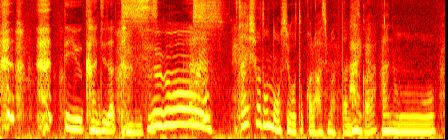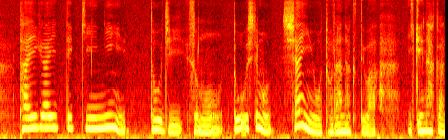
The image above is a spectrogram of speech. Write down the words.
ていう感じだったんです。すごい。最初はどんなお仕事から始まったんですか、はい、あの対外的に当時そのどうしても社員を取らなくてはいけなかっ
